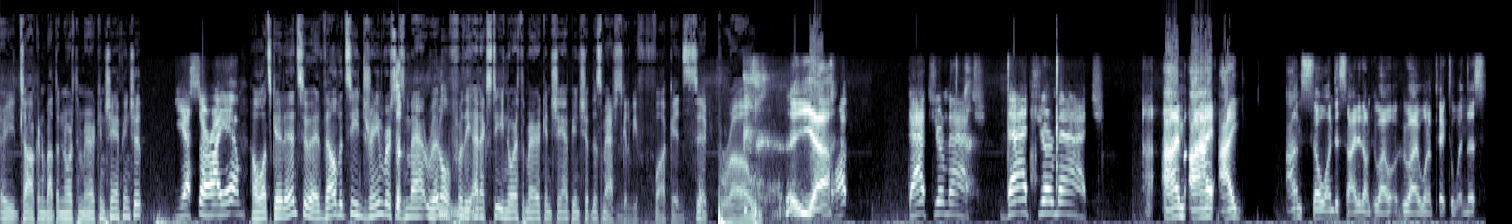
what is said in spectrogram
Are you talking about the North American Championship? Yes, sir, I am. Oh, let's get into it. Velveteen Dream versus Matt Riddle for the NXT North American Championship. This match is gonna be fucking sick, bro. yeah. Yep. That's your match. That's your match. I'm I I I'm so undecided on who I who I want to pick to win this,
